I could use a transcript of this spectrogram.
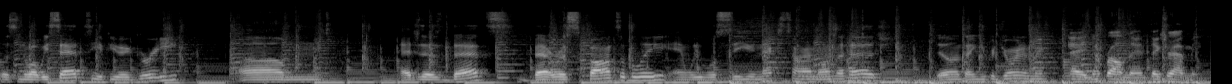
listen to what we said, see if you agree. Um hedge those bets, bet responsibly, and we will see you next time on the hedge. Dylan, thank you for joining me. hey, no problem, man. Thanks for having me.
